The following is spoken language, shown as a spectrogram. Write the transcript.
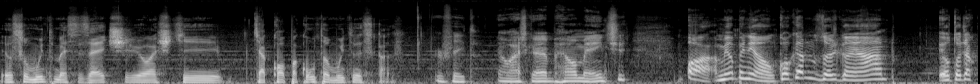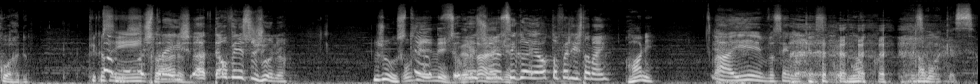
eu sou muito Messi Zete. Eu acho que, que a Copa conta muito nesse caso. Perfeito. Eu acho que é realmente. Ó, a minha opinião, qualquer um dos dois ganhar, eu tô de acordo. Fica Sim. feliz. Os três, até o Vinícius Júnior. Justo. O Vini, Se o Vinícius Júnior verdade. se ganhar, eu tô feliz também. Rony? Aí você enlouqueceu. Não. Você Tá bom. enlouqueceu.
